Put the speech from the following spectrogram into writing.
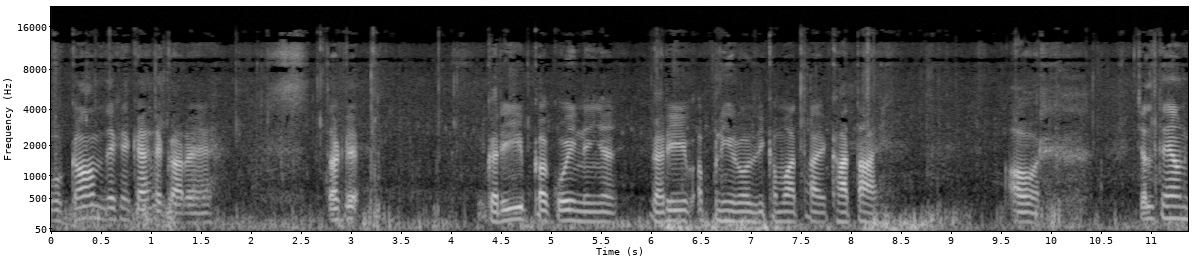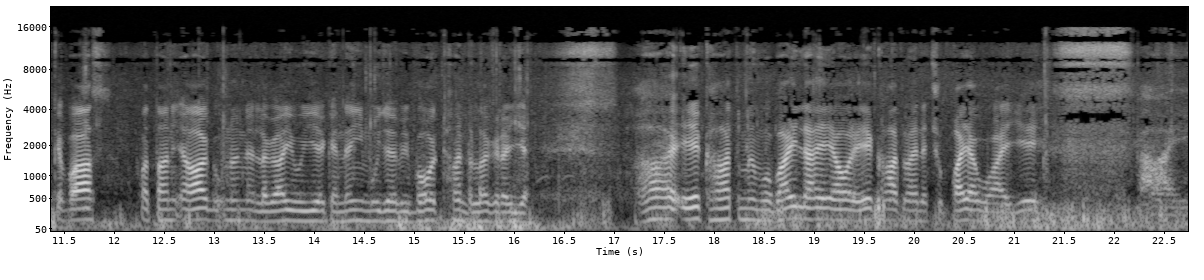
वो काम देखें कैसे कर रहे हैं। ताकि गरीब का कोई नहीं है, गरीब अपनी रोज़ी कमाता है, खाता है। और चलते हैं उनके पास। पता नहीं आग उन्होंने लगाई हुई है कि नहीं, मुझे भी बहुत ठंड लग रही है। हाँ एक हाथ में मोबाइल है और एक हाथ मैंने छुपाया हुआ है ये। भाई,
